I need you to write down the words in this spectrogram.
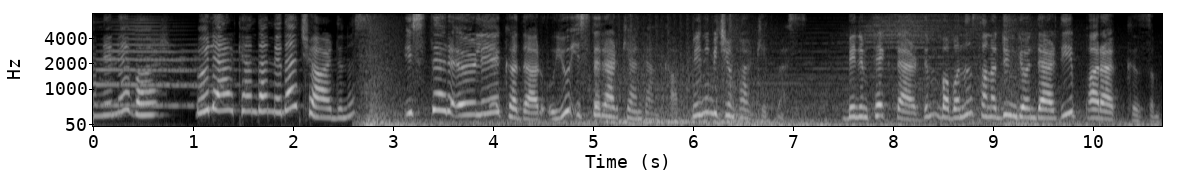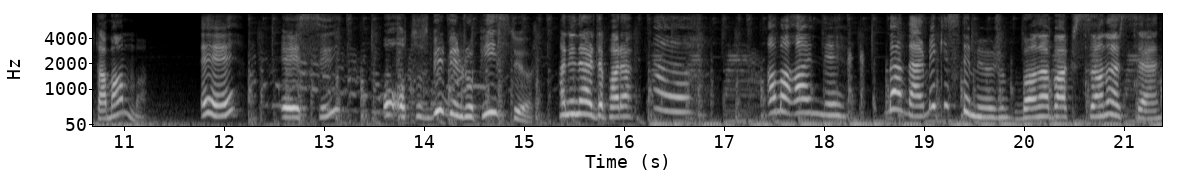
Anne ne var? Böyle erkenden neden çağırdınız? İster öğleye kadar uyu, ister erkenden kalk. Benim için fark etmez. Benim tek derdim babanın sana dün gönderdiği para kızım, tamam mı? E E'si o 31 bin rupi istiyor. Hani nerede para? ah, ama anne ben vermek istemiyorum. Bana baksana sen.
